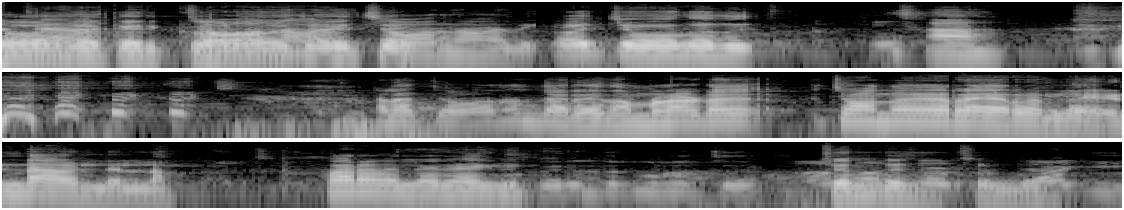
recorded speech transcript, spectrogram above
നോർമൽ കരിക്കുവാണോ ചോദിച്ചു. ചോന്നത്. അല്ല ചോന്ന എന്താ പറയാ നമ്മളവിടെ ചോന്ന റയറല്ലേ ഉണ്ടാവില്ലല്ലോ. കുറവല്ലേ രാഗി? ചെന്തെങ്ങ് ചെന്തങ് എന്തേ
